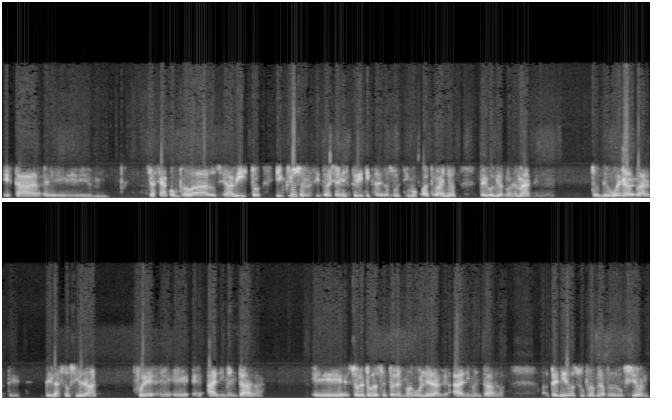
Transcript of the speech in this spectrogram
está eh, ya se ha comprobado, se ha visto, incluso en las situaciones críticas de los últimos cuatro años del gobierno de Macri, donde buena parte de la sociedad fue eh, eh, alimentada, eh, sobre todo los sectores más vulnerables, alimentada, ha tenido su propia producción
